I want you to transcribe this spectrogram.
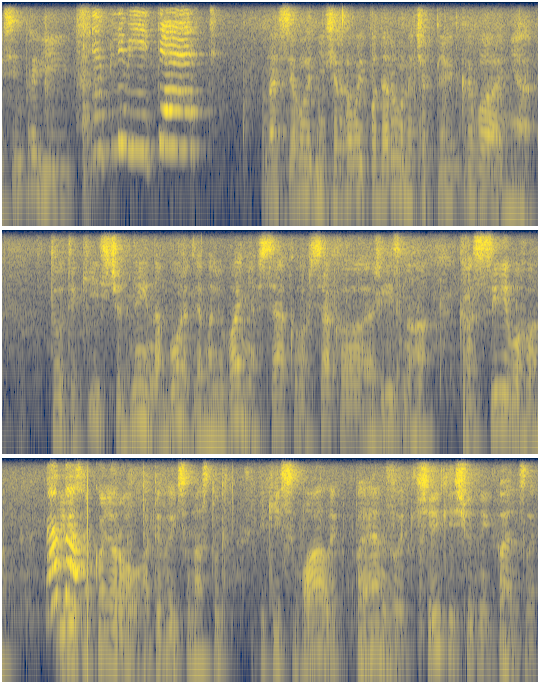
Усім привіт! Всім привіт! У нас сьогодні черговий подаруночок для відкривання. Тут якийсь чудний набор для малювання всякого, всякого різного, красивого і різнокольорового. Дивись, у нас тут якийсь валик, пензлик, ще якийсь чудний пензлик.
